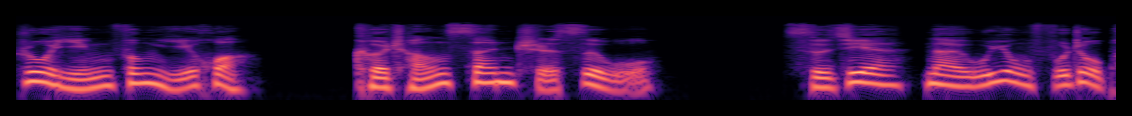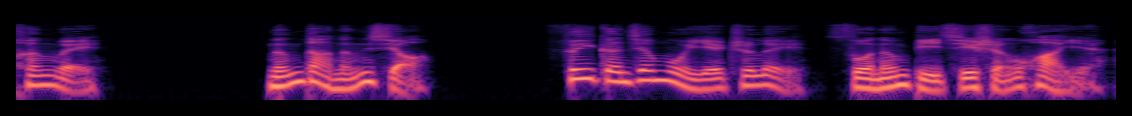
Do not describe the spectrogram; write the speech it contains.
若迎风一晃，可长三尺四五。此剑乃无用符咒喷为，能大能小，非干将莫邪之类所能比其神化也。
